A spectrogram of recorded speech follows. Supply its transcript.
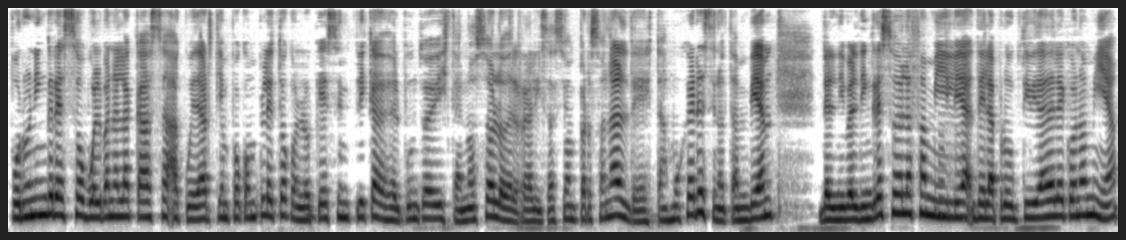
por un ingreso vuelvan a la casa a cuidar tiempo completo, con lo que eso implica desde el punto de vista no solo de la realización personal de estas mujeres, sino también del nivel de ingreso de la familia, de la productividad de la economía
